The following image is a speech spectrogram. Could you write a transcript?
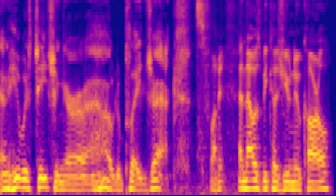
and he was teaching her how to play jacks It's funny. And that was because you knew Carl?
